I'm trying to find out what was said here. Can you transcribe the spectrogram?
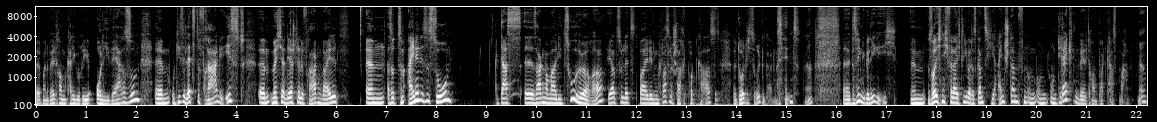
äh, meine Weltraumkategorie Oliversum. Ähm, und diese letzte Frage ist, ähm, möchte ich an der Stelle fragen, weil, ähm, also zum einen ist es so, dass, äh, sagen wir mal, die Zuhörer ja zuletzt bei dem Quasselschacht-Podcast äh, deutlich zurückgegangen sind. Ne? Äh, deswegen überlege ich, ähm, soll ich nicht vielleicht lieber das Ganze hier einstampfen und, und, und direkt einen Weltraum-Podcast machen? Ne?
